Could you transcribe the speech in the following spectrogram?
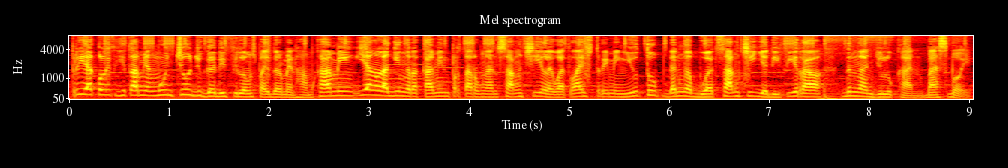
pria kulit hitam yang muncul juga di film Spider-Man Homecoming yang lagi ngerekamin pertarungan Shang-Chi lewat live streaming YouTube dan ngebuat Shang-Chi jadi viral dengan julukan Bass Boy.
